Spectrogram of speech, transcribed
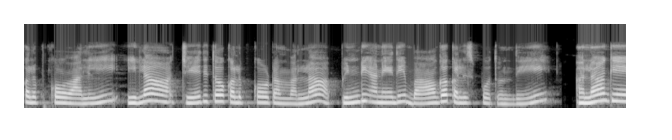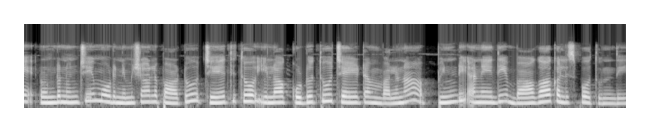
కలుపుకోవాలి. ఇలా చేతితో కలుపుకోవటం వల్ల పిండి అనేది బాగా కలిసిపోతుంది. అలాగే రెండు నుంచి మూడు నిమిషాల పాటు చేతితో ఇలా కొడుతూ చేయటం వలన పిండి అనేది బాగా కలిసిపోతుంది.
